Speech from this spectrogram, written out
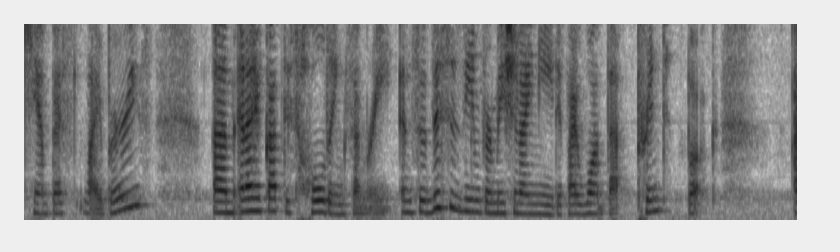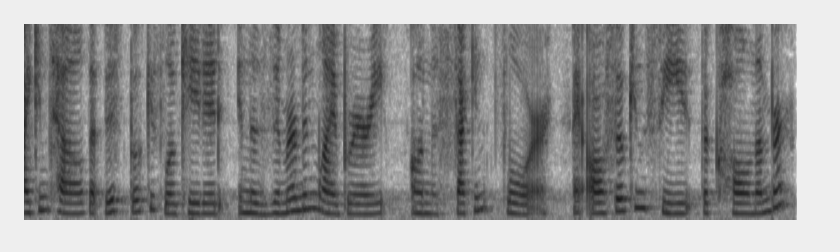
campus libraries, um, and I have got this holding summary. And so this is the information I need if I want that print book. I can tell that this book is located in the Zimmerman Library on the second floor. I also can see the call number.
